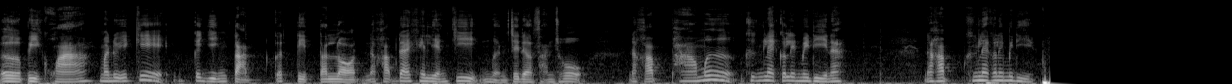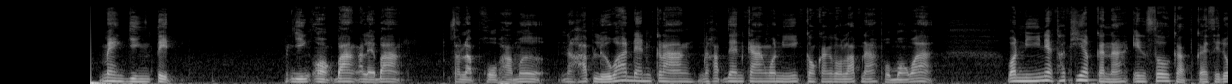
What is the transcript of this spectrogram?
เออปีกขวามาดูเอเก้ก็ยิงตัด ก็ติดตลอดนะครับ ได้แค่เลี้ยงจี้เหมือนเจเดลซันโชนะครับ พาเมอร์ครึ่งแรกก็เล่นไม่ดีนะนะครับ ครึ่งแรกก็เล่นไม่ดี แม่งยิงติด ยิงออกบ้างอะไรบ้างสำหรับโคพาเมอร์นะครับ หรือว่าแดนกลางนะครับ แดนกลางวันนี้กองกลางตัวรับนะ ผมมองว่า วันนี้เนี่ยถ้าเทียบกันนะเอนโซกับไกเซโด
